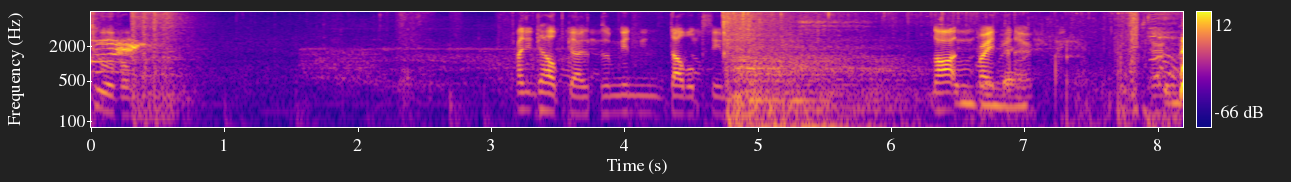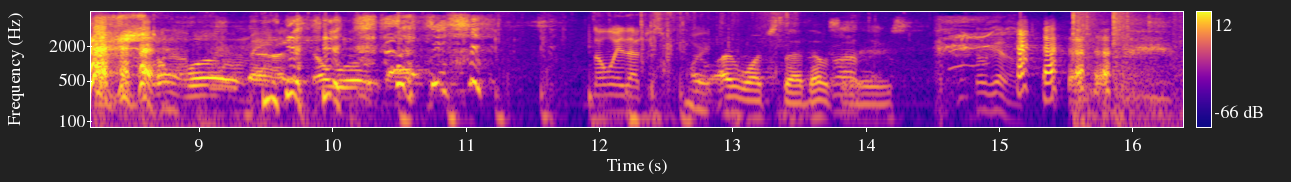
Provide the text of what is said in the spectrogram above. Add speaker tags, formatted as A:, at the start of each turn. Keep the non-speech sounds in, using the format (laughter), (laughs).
A: two of them. I need help, guys. I'm getting double teamed. Not right there.
B: Don't worry about it. Don't worry about it.
A: No way that just
C: I,
A: worked.
C: I watched that. That was hilarious.
D: Go get him. (laughs)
